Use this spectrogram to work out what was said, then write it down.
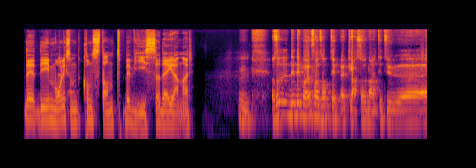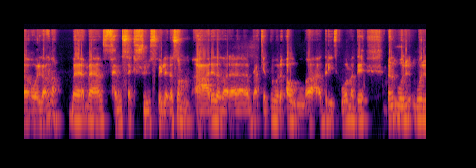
De, de må liksom konstant bevise det greiene der. Mm. Altså, de, de må jo få en sånn type class of 92-årgang, da. Med, med fem, seks, sju spillere som er i den der bracketen hvor alle er dritgode, men, de, men hvor, hvor,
